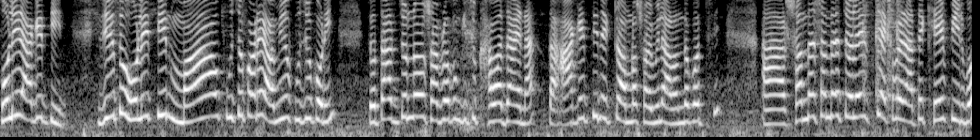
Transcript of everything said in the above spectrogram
হোলির আগের দিন। যেহেতু হোলির দিন মাও পুজো করে, আমিও পুজো করি, তো তার জন্য সব রকম কিছু খাওয়া যায় না। তা আগের দিন একটু আমরা সবাই মিলে আনন্দ করছি। আর সন্ধ্যা সন্ধ্যায় চলে এসেছি, একেবারে রাতে খেয়ে ফিরবো।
